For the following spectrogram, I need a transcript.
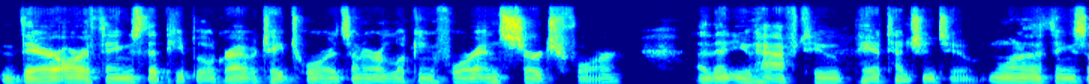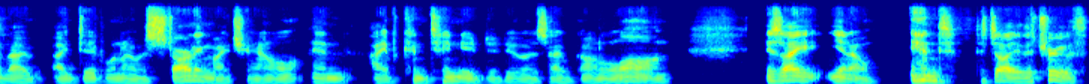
there are things that people gravitate towards and are looking for and search for Uh, that you have to pay attention to. One of the things that I, I did when I was starting my channel, and I've continued to do as I've gone along, is I, you know, and to tell you the truth,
